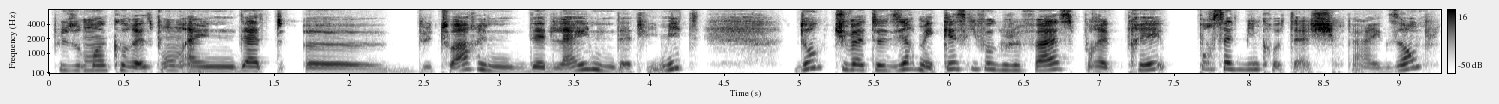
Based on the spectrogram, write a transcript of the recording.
plus ou moins correspondre à une date euh, butoir, une deadline, une date limite. Donc tu vas te dire mais qu'est-ce qu'il faut que je fasse pour être prêt pour cette micro-tâche? Par exemple,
